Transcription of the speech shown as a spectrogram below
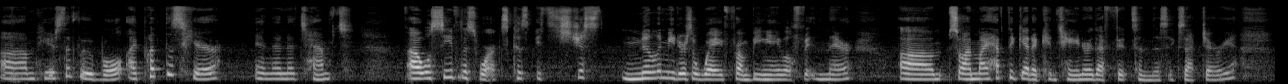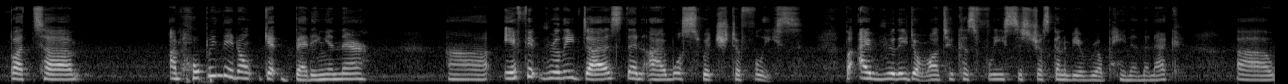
Um, here's the food bowl. I put this here in an attempt. Uh, we'll see if this works because it's just millimeters away from being able to fit in there. Um, so I might have to get a container that fits in this exact area. But um, I'm hoping they don't get bedding in there. Uh, if it really does, then I will switch to fleece. But I really don't want to because fleece is just going to be a real pain in the neck. Uh,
